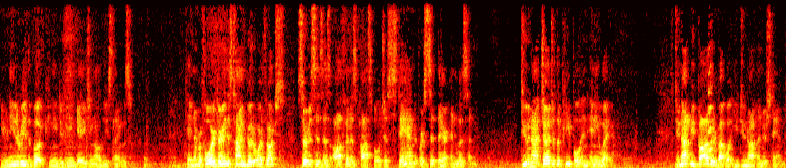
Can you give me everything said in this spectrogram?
you need to read the book. You need to be engaging all these things. Okay, number four, during this time, go to Orthodox services as often as possible. Just stand or sit there and listen. Do not judge other people in any way. Do not be bothered about what you do not understand.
